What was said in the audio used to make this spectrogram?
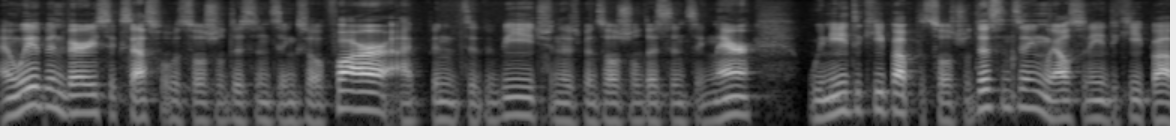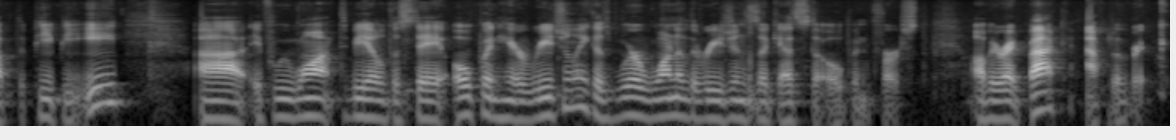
And we have been very successful with social distancing so far. I've been to the beach and there's been social distancing there. We need to keep up the social distancing. We also need to keep up the PPE. Uh, if we want to be able to stay open here regionally, because we're one of the regions that gets to open first. I'll be right back after the break.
